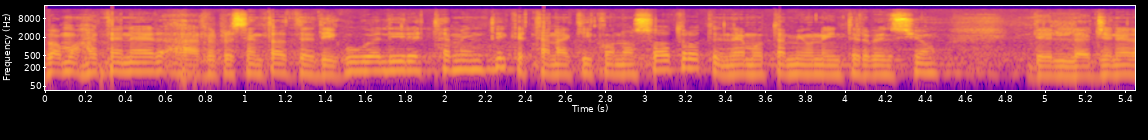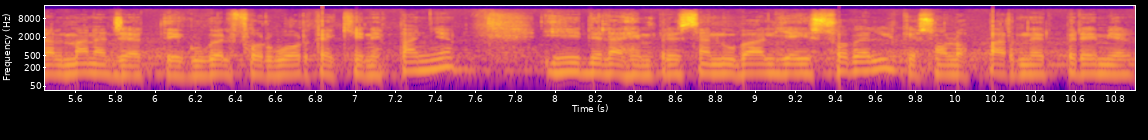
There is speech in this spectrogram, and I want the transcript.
Vamos a tener a representantes de Google directamente que están aquí con nosotros. Tendremos también una intervención del General Manager de Google for Work aquí en España y de las empresas Nubalia y Sobel, que son los partners premier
